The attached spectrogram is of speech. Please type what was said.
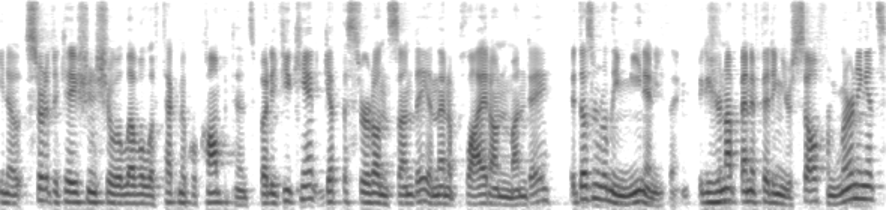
you know, certifications show a level of technical competence, but if you can't get the cert on Sunday and then apply it on Monday, it doesn't really mean anything because you're not benefiting yourself from learning it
